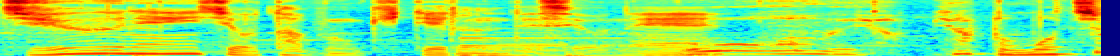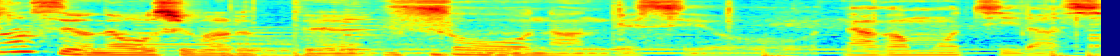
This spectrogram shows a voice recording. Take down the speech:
10年以上多分着てるんですよね。おおややっぱ持ちますよねオーシバルって。そうなんですよ。長持ちだし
